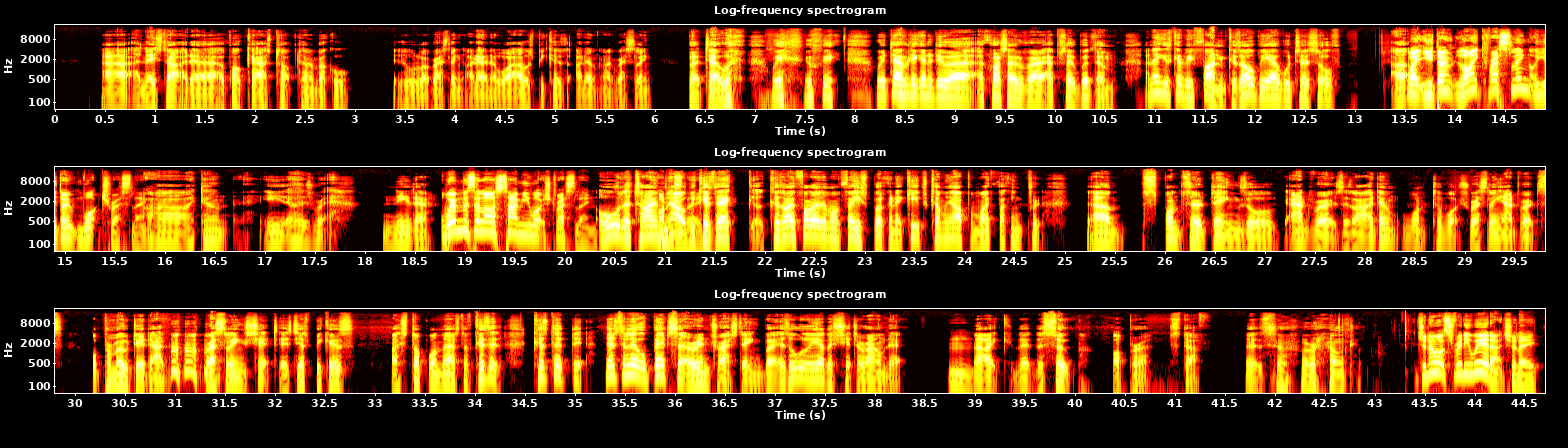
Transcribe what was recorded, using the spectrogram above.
uh, and they started a, a podcast, Top Turnbuckle. It's all about wrestling. I don't know what else because I don't like wrestling. But uh, we we we're definitely going to do a, a crossover episode with them. I think it's going to be fun because I'll be able to sort of. Uh, Wait, you don't like wrestling or you don't watch wrestling? Uh, I don't. uh, Neither. when was the last time you watched wrestling? All the time now because they're because I follow them on Facebook and it keeps coming up on my fucking um, sponsored things or adverts. It's like I don't want to watch wrestling adverts or promoted ad wrestling shit. It's just because I stop on their stuff because it because the, the, there's the little bits that are interesting, but it's all the other shit around it, Hmm. like the the soap opera stuff that's around. Do you know what's really weird? Actually,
